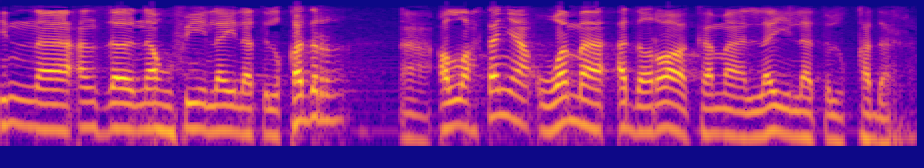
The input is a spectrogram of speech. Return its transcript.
Inna anzalnahu fi Lailatul Qadar. Nah, Allah tanya, "Wa ma adraka ma Lailatul Qadar?"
